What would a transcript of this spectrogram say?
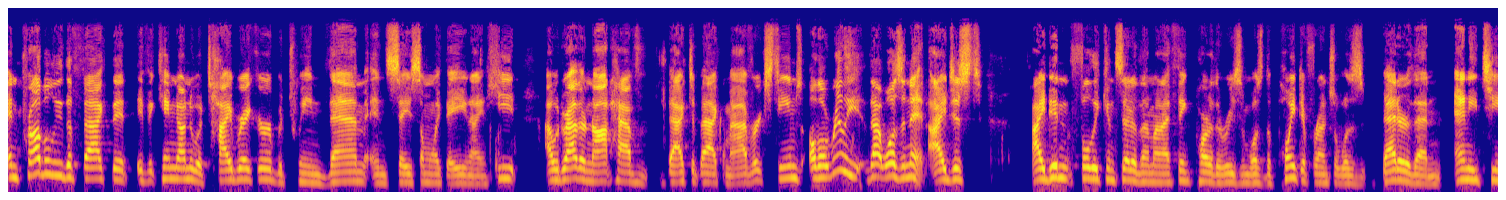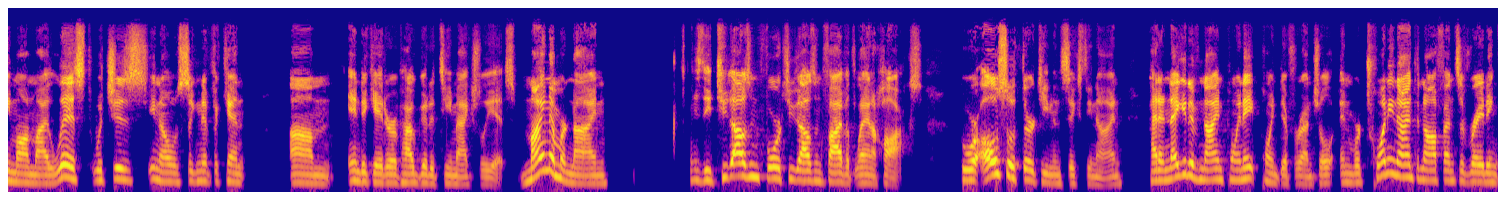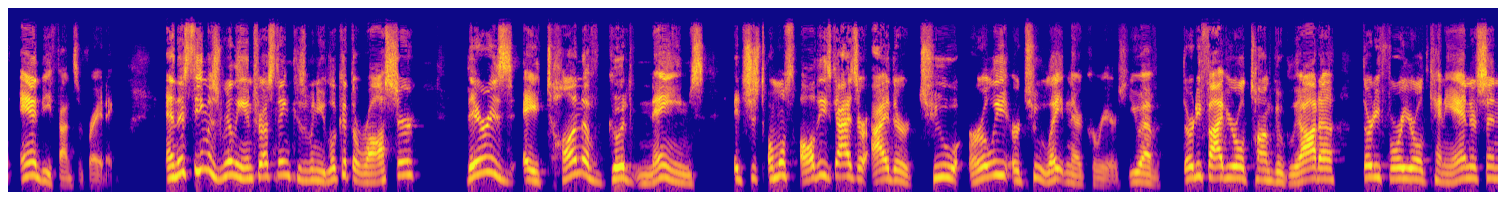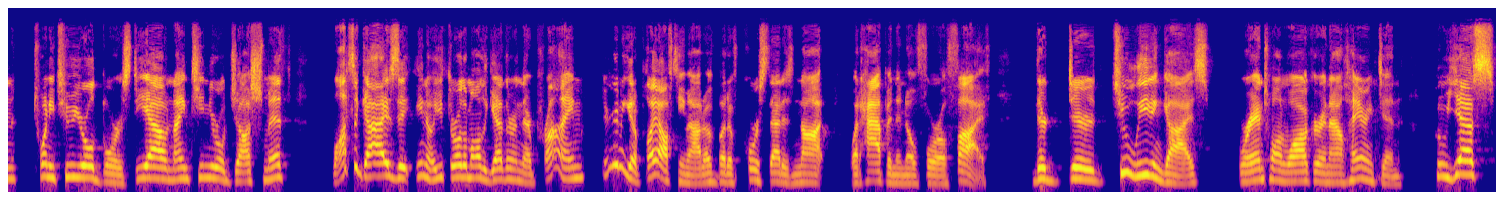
and probably the fact that if it came down to a tiebreaker between them and, say, someone like the 89 Heat, I would rather not have back to back Mavericks teams. Although, really, that wasn't it. I just. I didn't fully consider them, and I think part of the reason was the point differential was better than any team on my list, which is, you know, significant um, indicator of how good a team actually is. My number nine is the 2004 2005 Atlanta Hawks, who were also 13 and 69, had a negative 9.8 point differential, and were 29th in offensive rating and defensive rating. And this team is really interesting because when you look at the roster, there is a ton of good names. It's just almost all these guys are either too early or too late in their careers. You have 35 year old Tom Gugliotta, 34 year old Kenny Anderson, 22 year old Boris Diaw, 19 year old Josh Smith. Lots of guys that, you know, you throw them all together in their prime, you're going to get a playoff team out of. But of course, that is not what happened in 0405. Their, their two leading guys were Antoine Walker and Al Harrington, who, yes,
